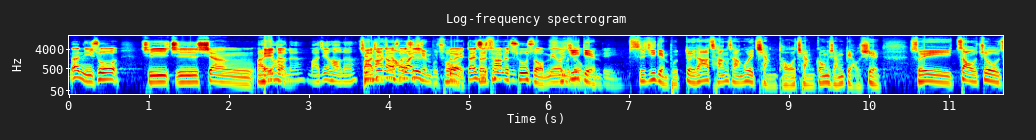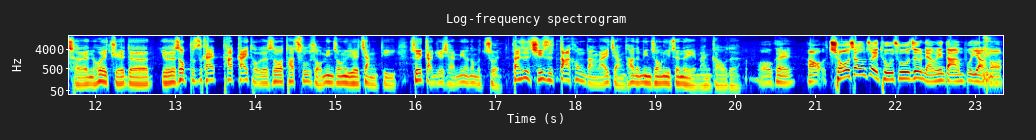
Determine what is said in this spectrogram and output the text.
那你说，其其实像马建豪呢？马建豪呢？其实马建豪算是线不错对，但是他的出手没有那么的时机点。时机点不对，他常常会抢投、抢攻、想表现，所以造就成会觉得有的时候不是该他该投的时候，他出手命中率就会降低，所以感觉起来没有那么准。但是其实大空档来讲，他的命中率真的也蛮高的。OK，好，球商最突出，这两个人答案不一样哦。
